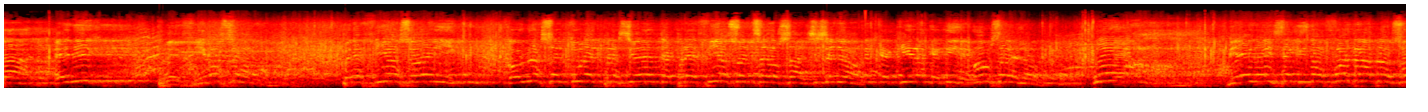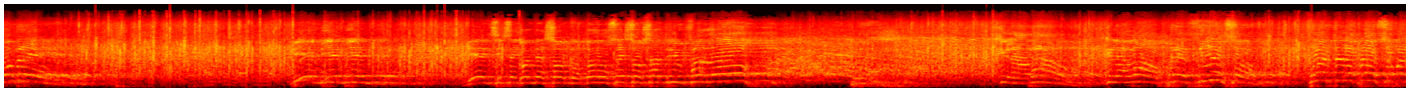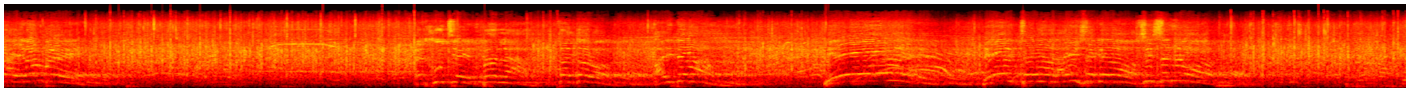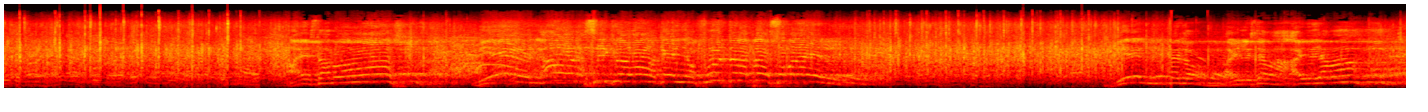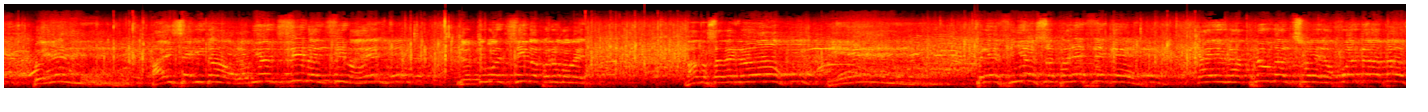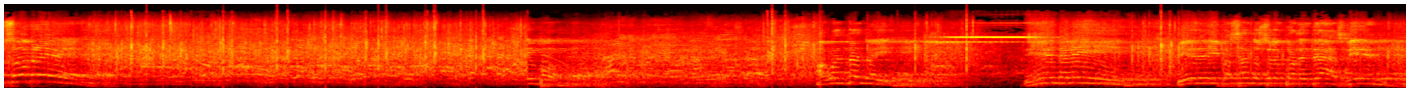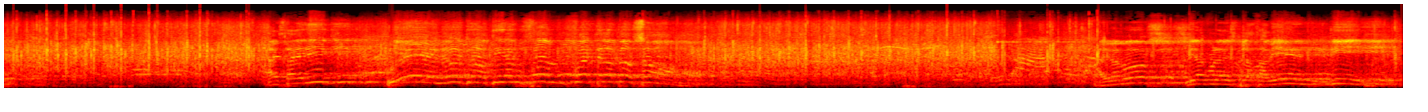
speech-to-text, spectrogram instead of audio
Está Eric. Precioso. Precioso, Eric. Con una altura impresionante. Precioso el Sedosal. Sí, señor. El que quiera que tire. Vamos a verlo. ¡Uah! Bien, ahí se quitó. Fuerte el aplauso, hombre. Bien, bien, bien. Bien, sí se Conde Soto. Todos esos Toro. Ahí te va. Bien, bien, chaval, ahí se quedó. Sí, señor. Ahí estamos. Bien, ahora sí clavó aquello. Fuerte el aplauso para él. Bien, pelo. Ahí les llama, ahí le llama. Muy bien. Ahí se A. Bien. Precioso. Parece que cae una pluma al suelo. Fuerte el aplauso, hombre. Tiempo. Aguantando ahí. Bien, David. Bien ahí pasándoselo por detrás. Bien. Ahí está Eric. Bien, Ahí vamos. Mira cómo le desplaza bien. Gui.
